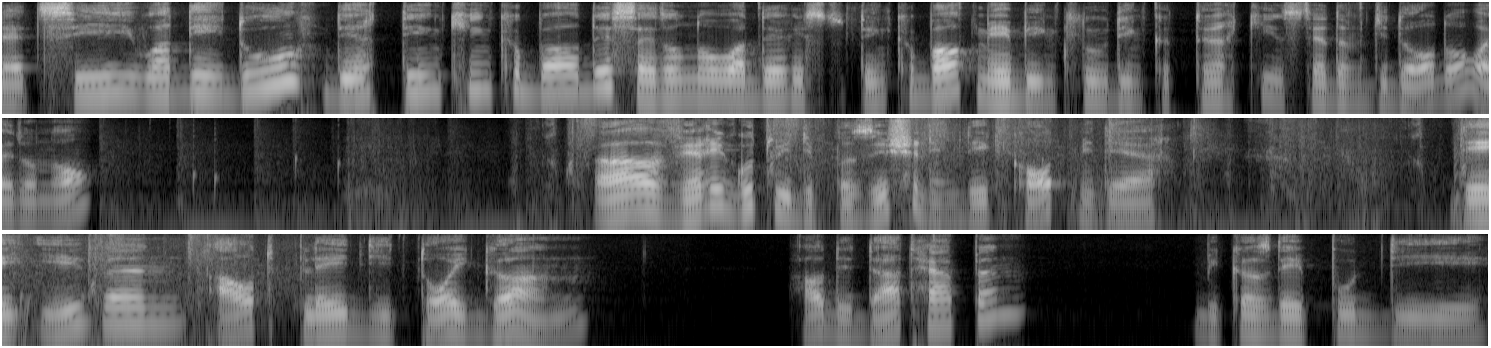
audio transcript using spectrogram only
Let's see what they do. They're thinking about this. I don't know what there is to think about. Maybe including a turkey instead of the dodo. I don't know. Uh, very good with the positioning. They caught me there. They even outplayed the toy gun. How did that happen? Because they put the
